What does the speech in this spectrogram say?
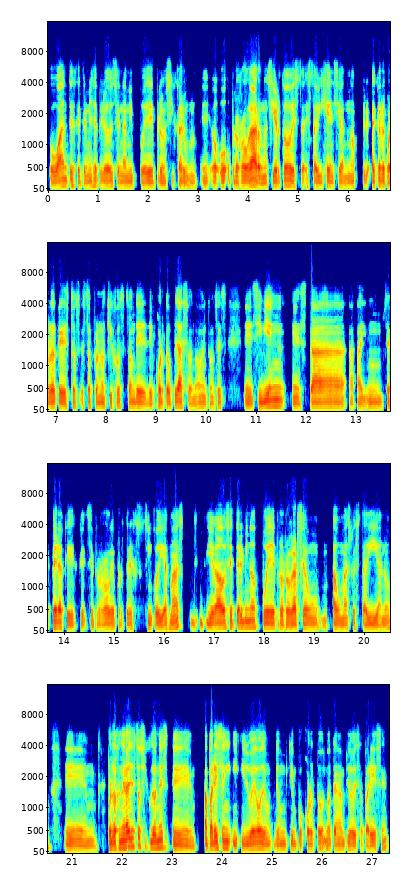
o antes que termine ese periodo, el Senami puede pronosticar un, eh, o, prorrogar, ¿no es cierto?, esta, esta vigencia, ¿no? Hay que recordar que estos, estos pronósticos son de, de corto plazo, ¿no? Entonces, eh, si bien está, hay un, se espera que, que, se prorrogue por tres, cinco días más, llegado ese término, puede prorrogarse aún, aún más su estadía, ¿no? Em, Por lo general estos ciclones eh, aparecen y, luego de un, tiempo corto, no tan amplio, desaparecen,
